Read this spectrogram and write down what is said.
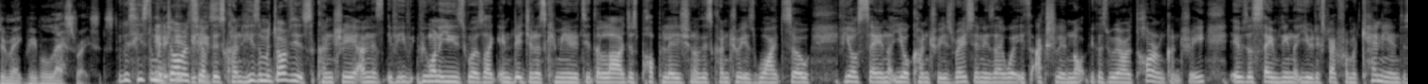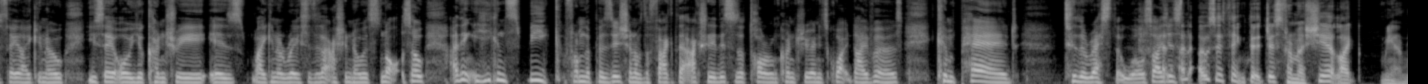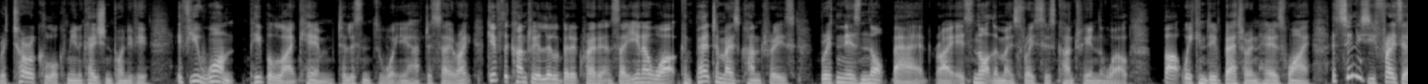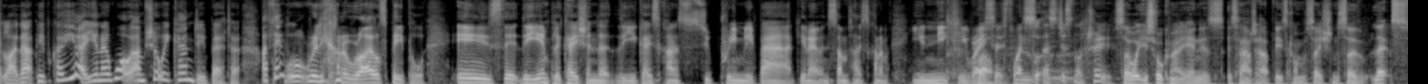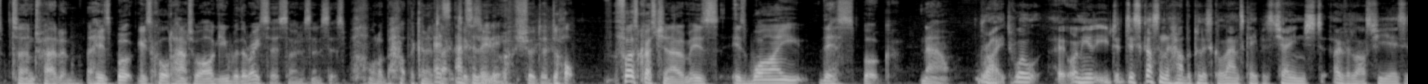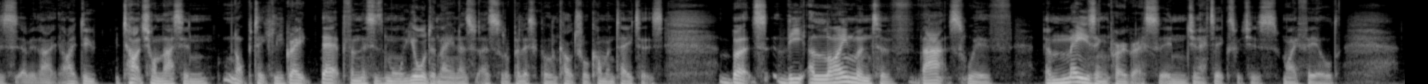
to make people less racist. Because he's the majority it, it, it of this country. He's the majority of this country, and if, if, if you want to use words like indigenous community, the largest population of this country is white. So if you're saying that your country is racist, and he's like, wait, it's actually not because we are a tolerant country. It was the same thing that you would expect from a Kenyan to say, like, you know, you say, oh, your country is like, you know, racist. And actually, no, it's not. So I think he can speak from the position of the fact that actually this is a tolerant country and it's quite diverse compared to the rest of the world. So I just and, and I also think that just from a sheer like you know rhetorical or communication point of view, if you want people like him to listen to what you have to say, right, give the country a little bit of credit and say, you know what, compared to most countries, Britain is not bad, right? It's not the most racist country in the world, but we can do better, and here's why. As soon as you phrase it like that, people go, yeah, you know what, I'm sure we can do better. I think what really kind of riles people is the the implication that the UK is kind of supremely bad, you know, and sometimes kind of uniquely racist well, when so, that's just not true. So what you're talking about, Ian, is, is how to have these conversations. So let's turn to Adam. His book is called How to Argue with a Racist. So in a sense, it's all about the kind of yes, tactics absolutely. you should adopt. First question, Adam, is is why this book now? Right. Well, I mean, discussing how the political landscape has changed over the last few years is, I mean, I, I, do touch on that in not particularly great depth, and this is more your domain as, as sort of political and cultural commentators. But the alignment of that with amazing progress in genetics, which is my field,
